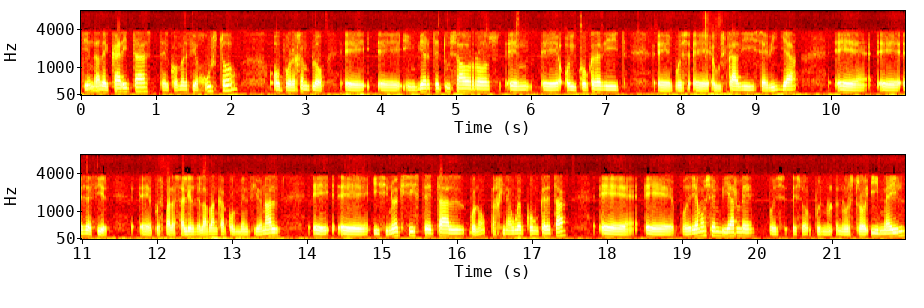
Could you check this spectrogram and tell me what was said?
tienda de Cáritas del Comercio Justo o, por ejemplo, invierte tus ahorros en Oicocredit eh, pues eh, Euskadi, Sevilla, eh, es decir, pues para salir de la banca convencional y si no existe tal, bueno, página web concreta, podríamos enviarle pues eso pues nuestro email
